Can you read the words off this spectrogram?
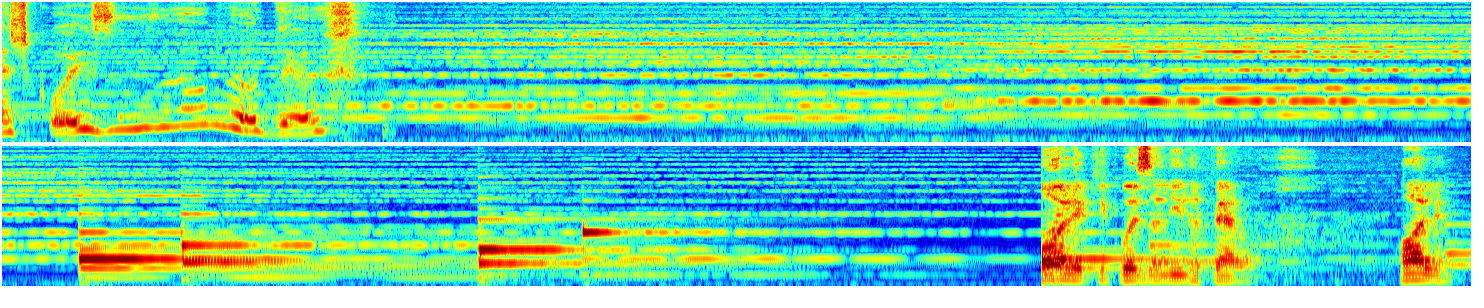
Minhas coisas, oh meu Deus. Olha que coisa linda, Pela. Olha.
